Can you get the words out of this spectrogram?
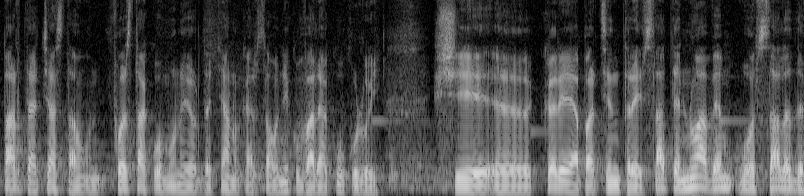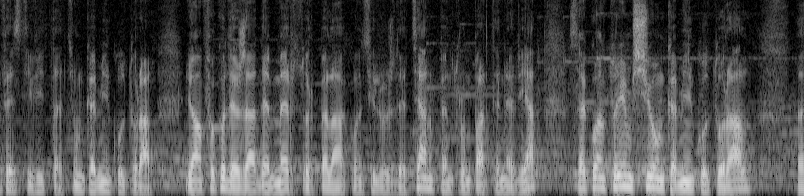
partea aceasta, un fosta comună Iordăcheanu care s-a unit cu Valea Cucului și uh, căreia aparțin trei state, nu avem o sală de festivități, un cămin cultural. Eu am făcut deja de mersuri pe la Consiliul Județean pentru un parteneriat să construim și un cămin cultural uh,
